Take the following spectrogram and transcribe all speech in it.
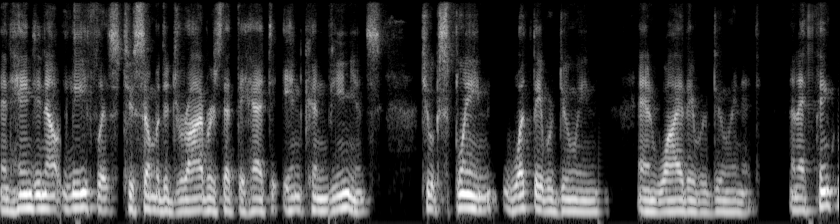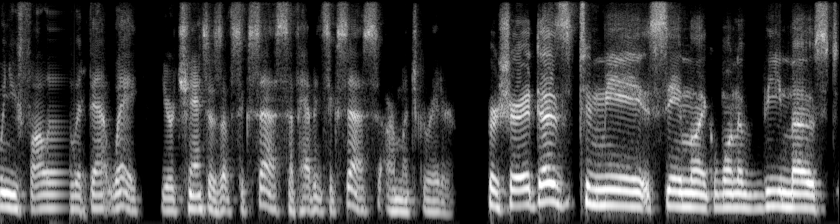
and handing out leaflets to some of the drivers that they had to inconvenience to explain what they were doing and why they were doing it. And I think when you follow it that way, your chances of success, of having success, are much greater. For sure. It does to me seem like one of the most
